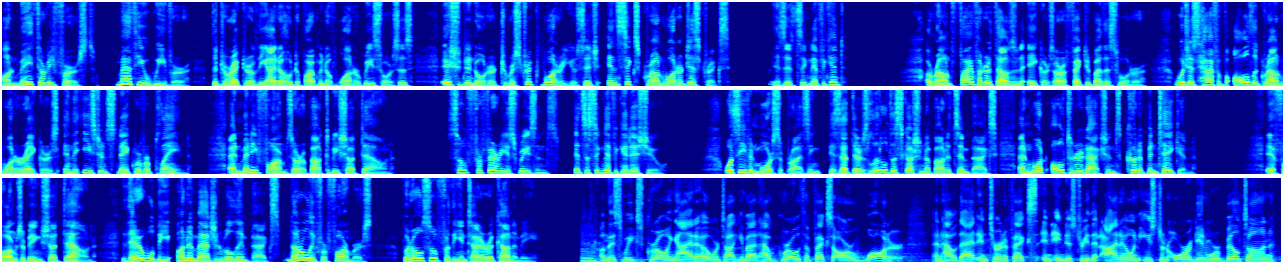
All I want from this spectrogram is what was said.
On May 31st, Matthew Weaver, the director of the Idaho Department of Water Resources, issued an order to restrict water usage in six groundwater districts. Is it significant? Around 500,000 acres are affected by this order, which is half of all the groundwater acres in the eastern Snake River Plain, and many farms are about to be shut down. So, for various reasons, it's a significant issue. What's even more surprising is that there's little discussion about its impacts and what alternate actions could have been taken. If farms are being shut down, there will be unimaginable impacts not only for farmers, but also for the entire economy. On this week's Growing Idaho, we're talking about how growth affects our water and how that in turn affects an industry that Idaho and Eastern Oregon were built on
